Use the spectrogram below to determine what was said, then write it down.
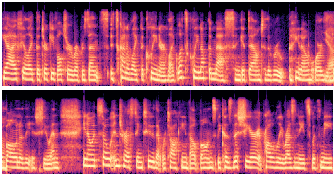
Yeah, I feel like the turkey vulture represents it's kind of like the cleaner, like let's clean up the mess and get down to the root, you know, or yeah. the bone of the issue. And you know, it's so interesting too that we're talking about bones because this year it probably resonates with me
